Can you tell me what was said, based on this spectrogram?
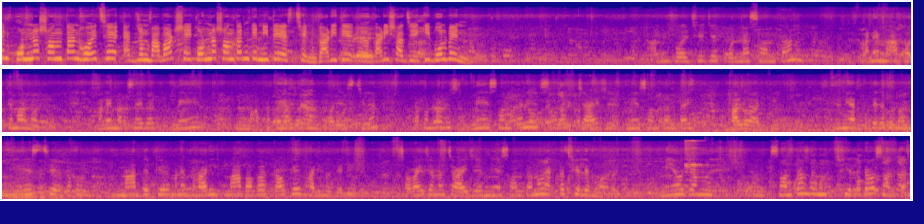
একজন কন্যা সন্তান হয়েছে একজন বাবার, সেই কন্যা সন্তানকে নিতে এসছেন। গাড়িতে গাড়ি সাজিয়ে কি বলবেন? আমি বলছি যে কন্যা সন্তান মানে মা ফতেমার মতো। মানে নবী মেয়ে মা ফতেমা যখন ঘরে এসেছিলেন, তখন মানে মেয়ে সন্তানই সবাই চায় যে মেয়ে সন্তানটাই ভালো আর কি। দুনিয়ার বুকে যখন নিয়ে এসছে, তখন মাদেরকে মানে ভারী, মা বাবা কাউকেই ভারী হতে নেই। সবাই যেন চায় যে মেয়ে সন্তানও একটা ছেলের মতোই। মেয়েও যেমন সন্তান তেমন ছেলেটাও সন্তান।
